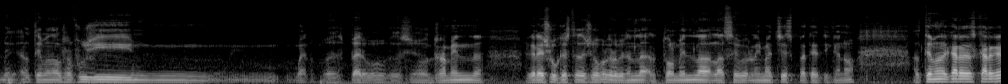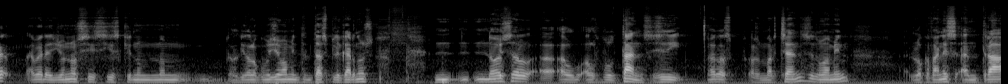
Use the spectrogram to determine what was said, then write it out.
bé, el tema del refugi mm, bueno, espero que senyor, realment agraeixo aquesta d'això perquè actualment la, la, seva, la imatge és patètica no? El tema de càrrega descàrrega, a veure, jo no sé si és que no, no, el dia de la comissió vam intentar explicar-nos, no és el, el, els voltants, és a dir, els, els marxants normalment el que fan és entrar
